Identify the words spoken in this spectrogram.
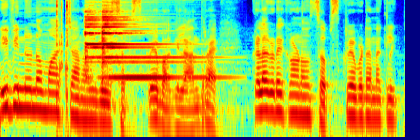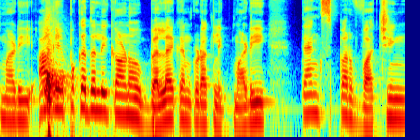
ನೀವಿನ್ನೂ ನಮ್ಮ ಚಾನಲ್ಗೆ ಸಬ್ಸ್ಕ್ರೈಬ್ ಆಗಿಲ್ಲ ಅಂದ್ರೆ, ಕೆಳಗಡೆ ಕಾಣೋ ಸಬ್ಸ್ಕ್ರೈಬ್ ಬಟನ್ ಕ್ಲಿಕ್ ಮಾಡಿ. ಹಾಗೆ ಪಕ್ಕದಲ್ಲಿ ಕಾಣೋ ಬೆಲ್ಲೈಕನ್ ಕೂಡ ಕ್ಲಿಕ್ ಮಾಡಿ. ಥ್ಯಾಂಕ್ಸ್ ಫಾರ್ ವಾಚಿಂಗ್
